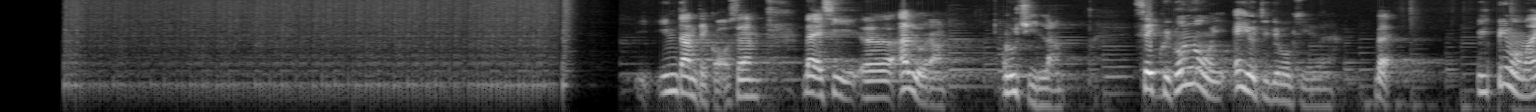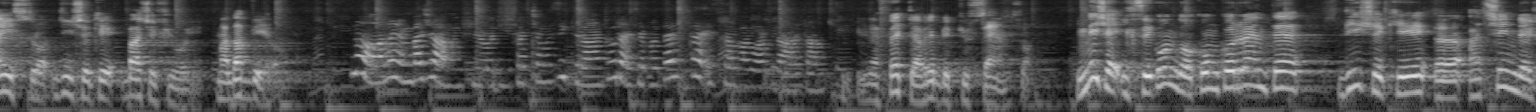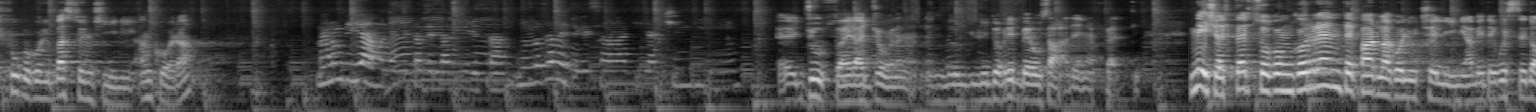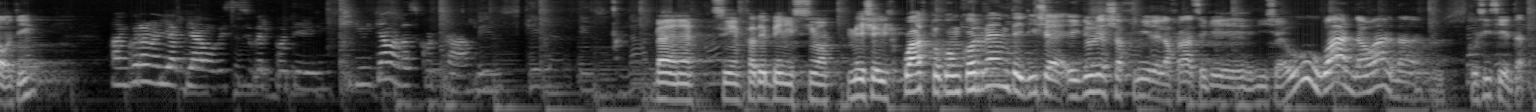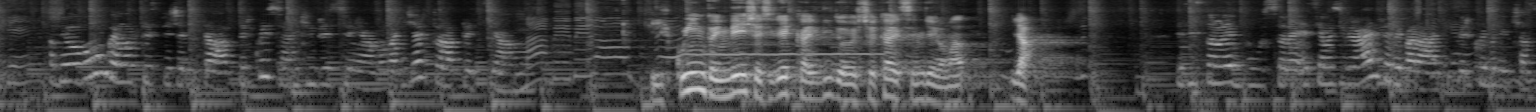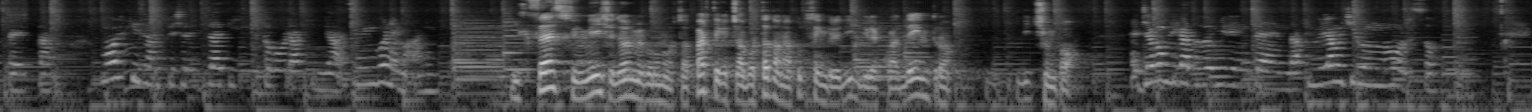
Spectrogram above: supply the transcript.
in tante cose. Beh, sì, eh, allora, Lucilla, sei qui con noi e io ti devo chiedere. Beh, il primo maestro dice che bacia i fiori, ma davvero? No, noi non baciamo i fiori, facciamo sì che la natura sia protetta e salvaguardata. In effetti avrebbe più senso. Invece il secondo concorrente dice che eh, accende il fuoco con i bastoncini. Ancora? Ma non viviamo nell'età della pietra, non lo sapete che sono nati gli accendini? Eh, giusto, hai ragione, li dovrebbero usare in effetti. Invece il terzo concorrente parla con gli uccellini, avete queste doti? Ancora non li abbiamo questi superpoteri, ci limitiamo ad ascoltarli. Bene, sì, fate benissimo. Invece il quarto concorrente dice, e non riesce a finire la frase che dice, uh, guarda, guarda, così siete. Abbiamo comunque molte specialità, per questo non ci impressioniamo, ma di certo lo apprezziamo. Il quinto invece si lecca il dito per cercare il sentiero, ma... Ya, Esistono le bussole e siamo sicuramente preparati per quello che ci aspetta. Molti sono specializzati in topografia, siamo in buone mani. Il sesto invece dorme con un orso, a parte che ci ha portato una puzza incredibile qua dentro. Dici un po'. È già complicato dormire in tenda, figuriamoci con un orso.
